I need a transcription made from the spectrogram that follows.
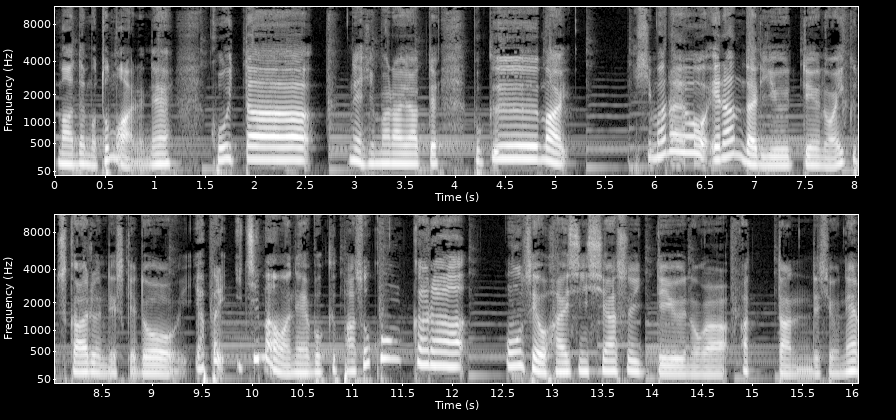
まあでもともあれね、こういったね、ヒマラヤって、僕、まあ、ヒマラヤを選んだ理由っていうのはいくつかあるんですけど、やっぱり一番はね、僕パソコンから音声を配信しやすいっていうのがあったんですよね。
